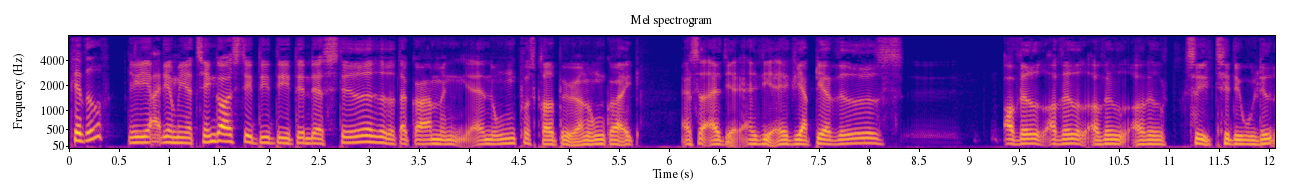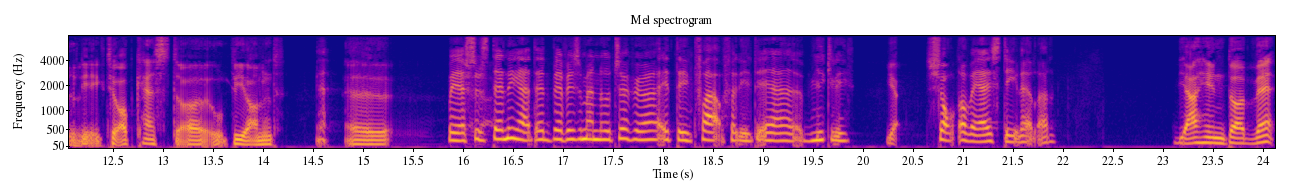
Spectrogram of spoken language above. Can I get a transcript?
bliver ved. Ja, ja, men jeg tænker også, det, det, det er den der stedighed, der gør, men at nogen får skrevet bøger, og nogen gør ikke. Altså, at jeg, at jeg, at jeg bliver ved og ved og ved og ved og ved til, til det ulidelige, ikke? Til opkast og beyond. Ja. Øh, Men jeg synes, denne her, den bliver vi simpelthen nødt til at høre et del fra, fordi det er virkelig Ja. sjovt at være i stenalderen. jeg henter vand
